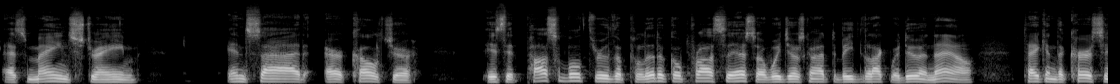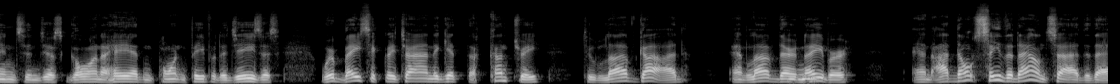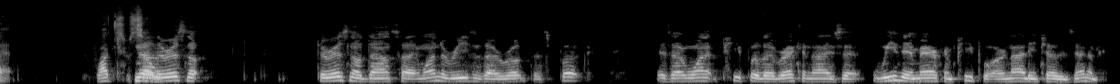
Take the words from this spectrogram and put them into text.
as mainstream inside our culture? Is it possible through the political process, or are we just going to have to be like we're doing now, taking the cursings and just going ahead and pointing people to Jesus? We're basically trying to get the country to love God and love their mm-hmm. neighbor and I don't see the downside to that. What's, no, so, there is no there is no downside. And one of the reasons I wrote this book is I wanted people to recognize that we, the American people, are not each other's enemies.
